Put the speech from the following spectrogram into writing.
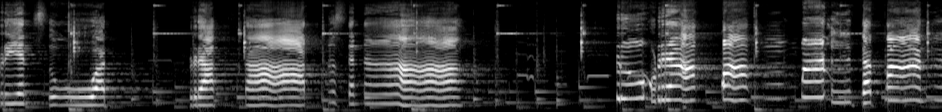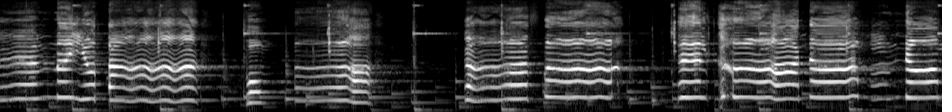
เรียนสวดรักศาศาสนา รักปักมันกะตันนโยตาผมกาตาแทนข้าน้ำนม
